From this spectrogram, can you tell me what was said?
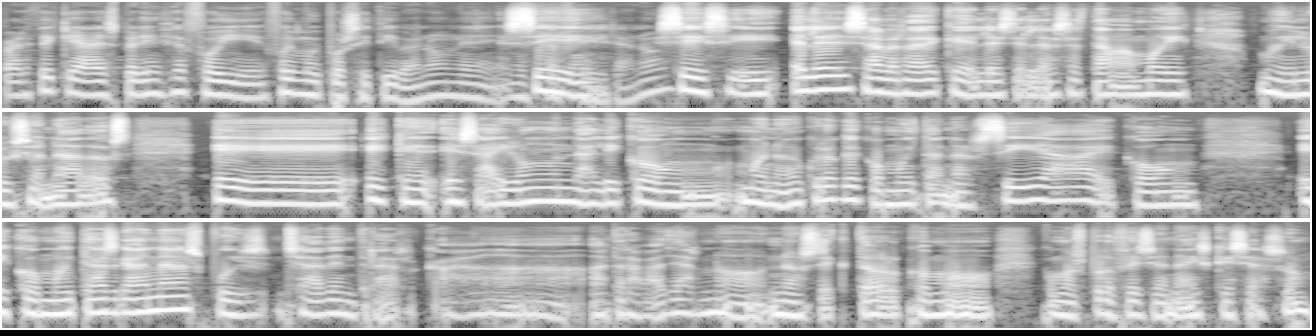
Parece que a experiencia foi foi moi positiva, non? Nesta sí, feira, non? Sí, sí. Eles, a verdade que eles, eles estaban moi moi ilusionados eh, e que e saíron dali con, bueno, eu creo que con moita enerxía e con e con moitas ganas pois xa de entrar a, a traballar no, no sector como como os profesionais que xa son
